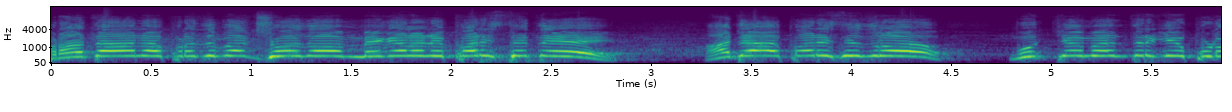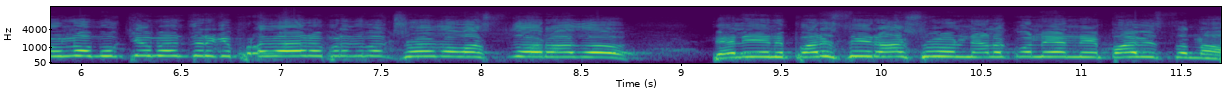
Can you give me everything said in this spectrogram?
ప్రధాన ప్రతిపక్ష హోదా మిగలని పరిస్థితి. అదే పరిస్థితిలో ముఖ్యమంత్రికి ఇప్పుడున్న ముఖ్యమంత్రికి ప్రధాన ప్రతిపక్ష హోదా వస్తుందో రాదో తెలియని పరిస్థితి రాష్ట్రంలో నెలకొన్నాయని నేను భావిస్తున్నా.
